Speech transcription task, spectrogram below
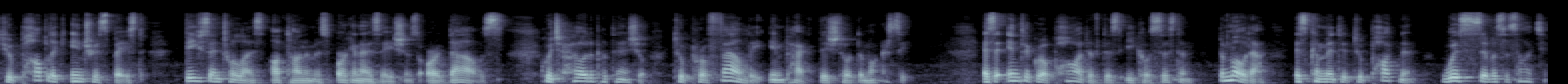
to public interest-based decentralized autonomous organizations or DAOs, which hold the potential to profoundly impact digital democracy. As an integral part of this ecosystem, the MODA is committed to partner with civil society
